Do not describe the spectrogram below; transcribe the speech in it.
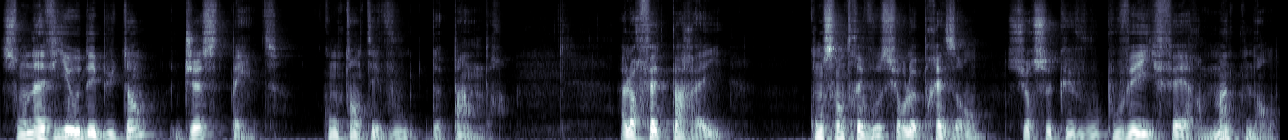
Son avis aux débutants Just paint. Contentez-vous de peindre. Alors faites pareil. Concentrez-vous sur le présent, sur ce que vous pouvez y faire maintenant.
